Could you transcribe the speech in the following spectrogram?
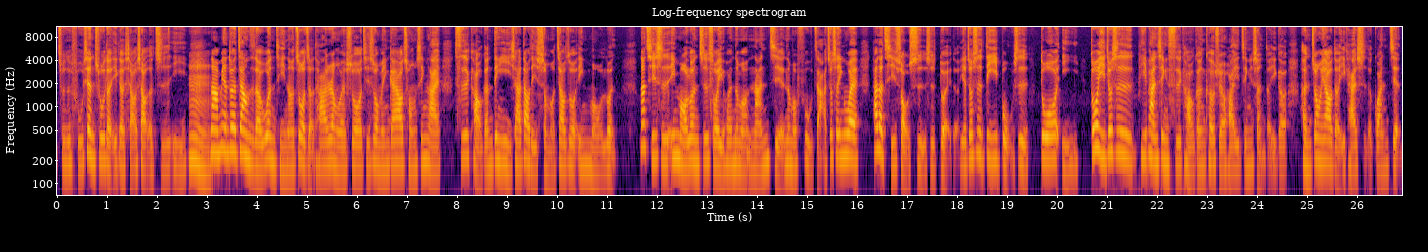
就是浮现出的一个小小的质疑。嗯，那面对这样子的问题呢，作者他认为说，其实我们应该要重新来思考跟定义一下，到底什么叫做阴谋论。那其实阴谋论之所以会那么难解、那么复杂，就是因为它的起手式是对的，也就是第一步是多疑。多疑就是批判性思考跟科学怀疑精神的一个很重要的一开始的关键。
